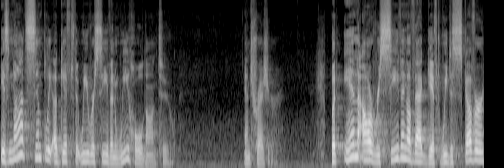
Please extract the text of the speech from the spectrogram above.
is not simply a gift that we receive and we hold on to and treasure. But in our receiving of that gift, we discover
